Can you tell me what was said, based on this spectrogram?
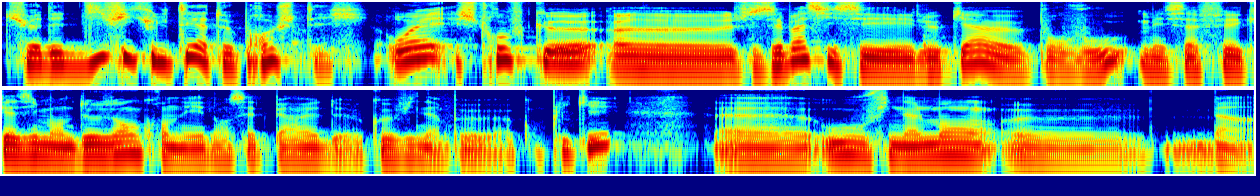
Tu as des difficultés à te projeter. Ouais, je trouve que euh, je ne sais pas si c'est le cas euh, pour vous, mais ça fait quasiment deux ans qu'on est dans cette période de Covid un peu euh, compliquée, euh, où finalement, euh, ben,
